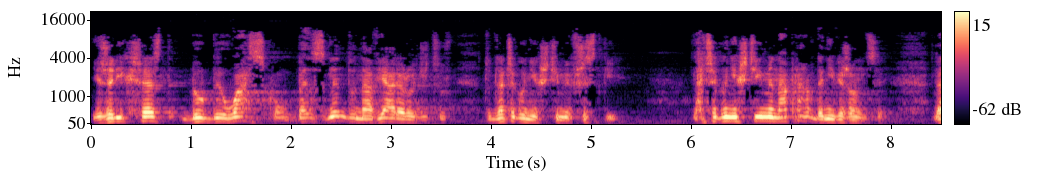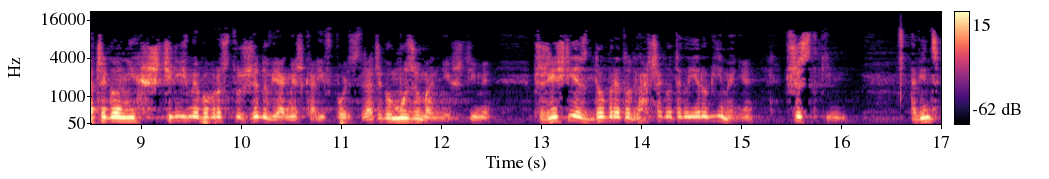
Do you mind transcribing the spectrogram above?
jeżeli chrzest byłby łaską, bez względu na wiarę rodziców, to dlaczego nie chrzcimy wszystkich? Dlaczego nie chrzcimy naprawdę niewierzących? Dlaczego nie chrzciliśmy po prostu Żydów, jak mieszkali w Polsce? Dlaczego muzułman nie chrzcimy? Przecież jeśli jest dobre, to dlaczego tego nie robimy, nie? Wszystkim. A więc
